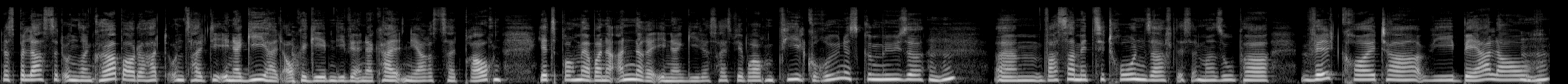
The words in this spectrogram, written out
Das belastet unseren Körper oder hat uns halt die Energie halt auch gegeben, die wir in der kalten Jahreszeit brauchen. Jetzt brauchen wir aber eine andere Energie. Das heißt, wir brauchen viel grünes Gemüse. Mhm. Ähm, Wasser mit Zitronensaft ist immer super. Wildkräuter wie Bärlauch mhm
